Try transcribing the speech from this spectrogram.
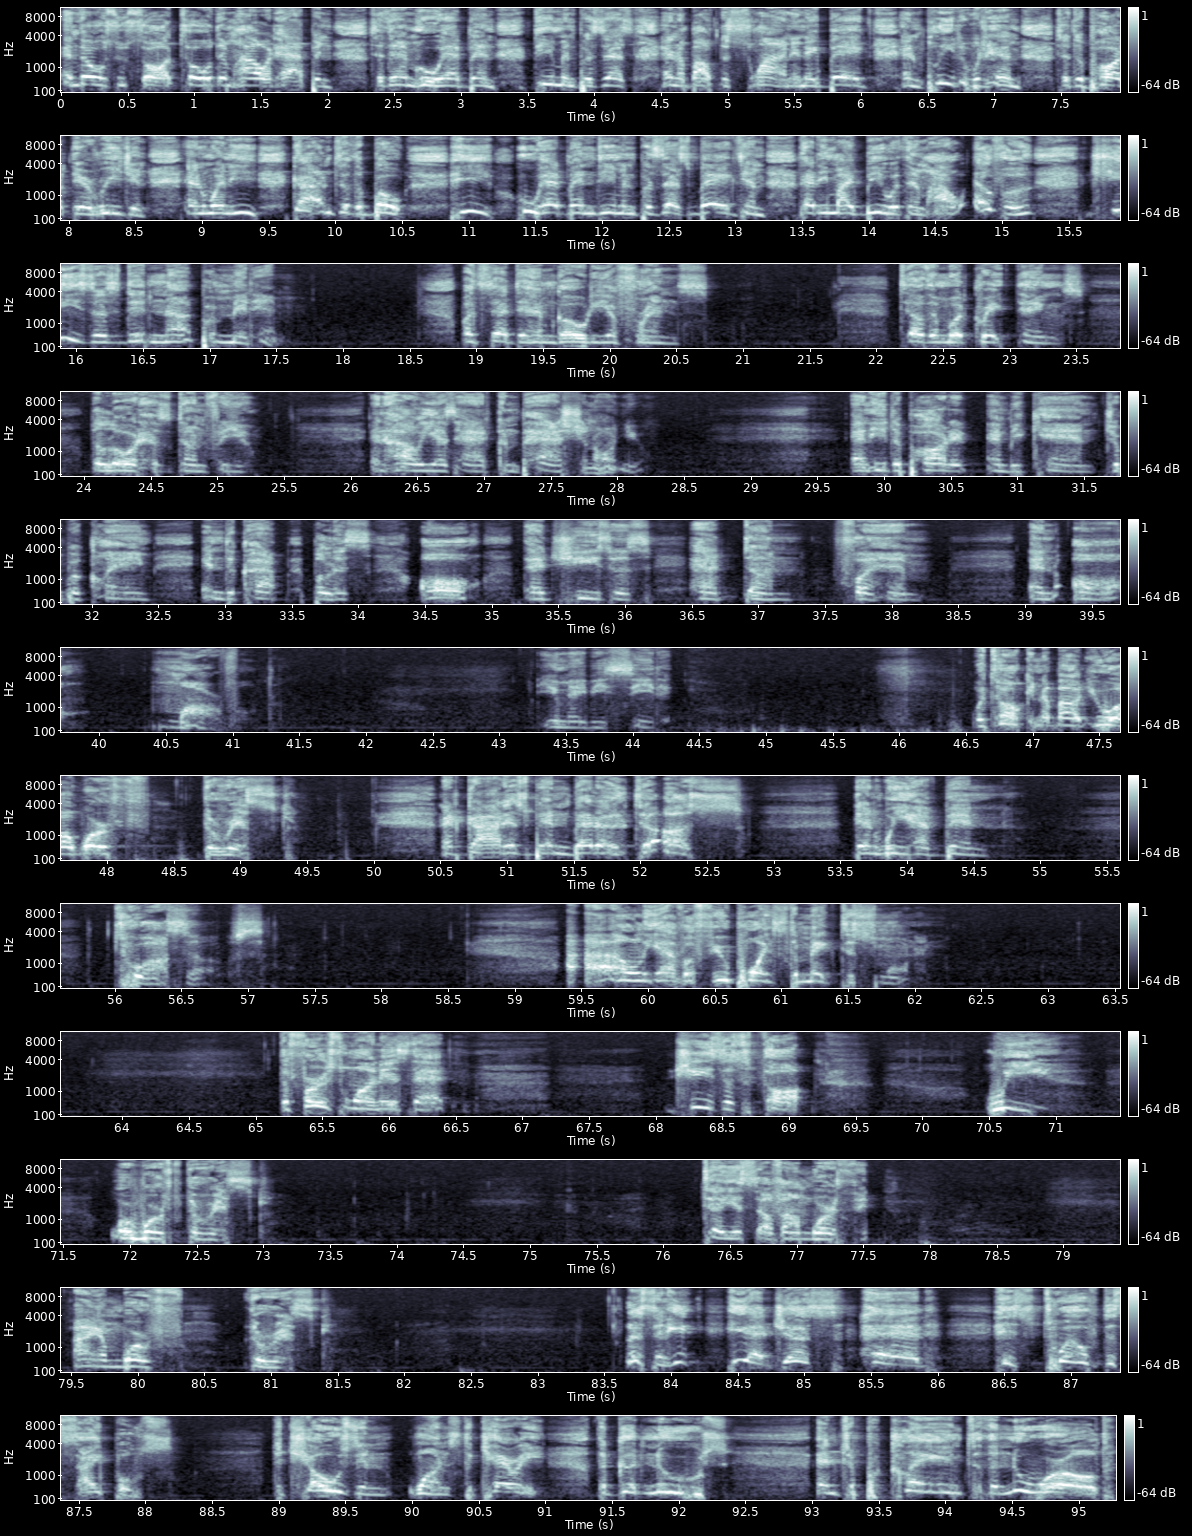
And those who saw it told them how it happened to them who had been demon possessed and about the swine. And they begged and pleaded with him to depart their region. And when he got into the boat, he who had been demon possessed begged him that he might be with him. However, Jesus did not permit him, but said to him, Go to your friends, tell them what great things the Lord has done for you and how he has had compassion on you. And he departed and began to proclaim in the Decapolis all that Jesus had done for him, and all marveled. You may be seated. We're talking about you are worth the risk. That God has been better to us than we have been to ourselves. I only have a few points to make this morning. The first one is that Jesus thought we were worth the risk. Tell yourself, I'm worth it. I am worth the risk. Listen, he, he had just had his 12 disciples, the chosen ones, to carry the good news and to proclaim to the new world,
